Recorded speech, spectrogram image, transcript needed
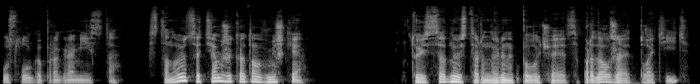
услуга программиста, становится тем же котом в мешке. То есть, с одной стороны, рынок, получается, продолжает платить,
